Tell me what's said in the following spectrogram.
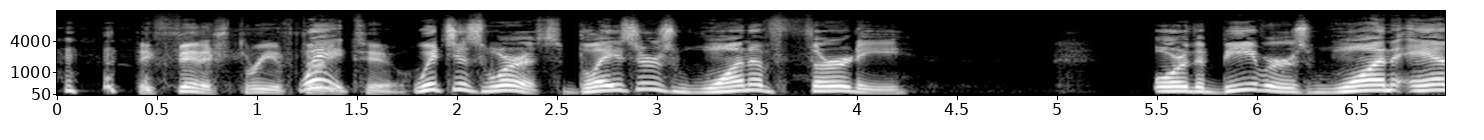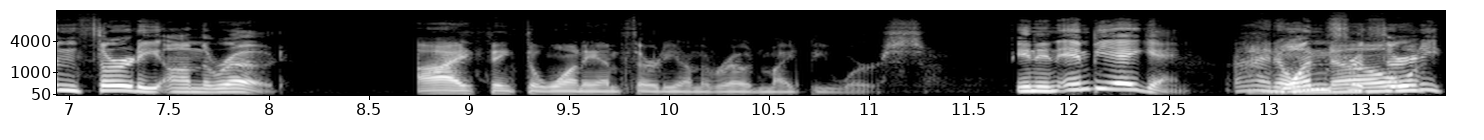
they finished three of 32. Wait, which is worse? Blazers one of thirty, or the Beavers one and thirty on the road I think the one and 30 on the road might be worse. In an NBA game? I don't one know. for thirty,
